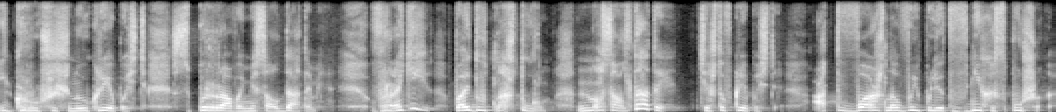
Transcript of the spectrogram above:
игрушечную крепость с бравыми солдатами. Враги пойдут на штурм, но солдаты, те, что в крепости, отважно выпалят в них из пушек.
